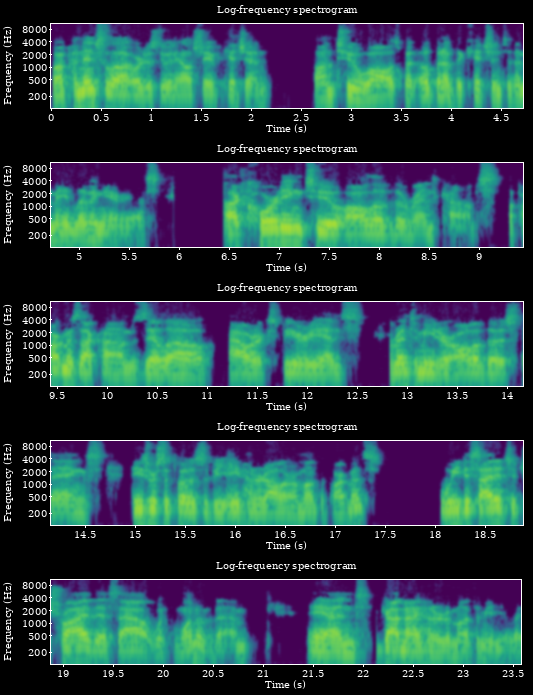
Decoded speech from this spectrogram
or a peninsula or just do an L-shaped kitchen on two walls, but open up the kitchen to the main living areas. According to all of the rent comps, apartments.com, Zillow, our experience, Rentometer, all of those things, these were supposed to be $800 a month apartments. We decided to try this out with one of them and got 900 a month immediately.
